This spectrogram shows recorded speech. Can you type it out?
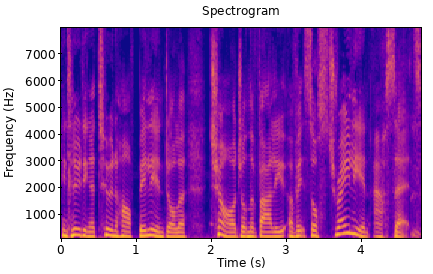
including a $2.5 billion charge on the value of its Australian assets.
